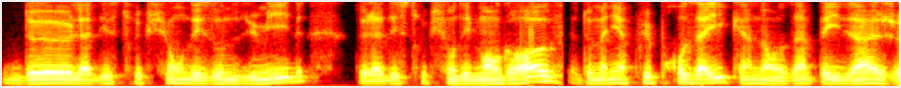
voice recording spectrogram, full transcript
de la destruction des zones humides, de la destruction des mangroves, de manière plus prosaïque, hein, dans un paysage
